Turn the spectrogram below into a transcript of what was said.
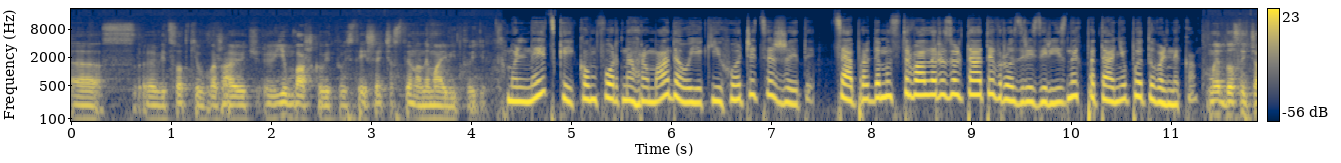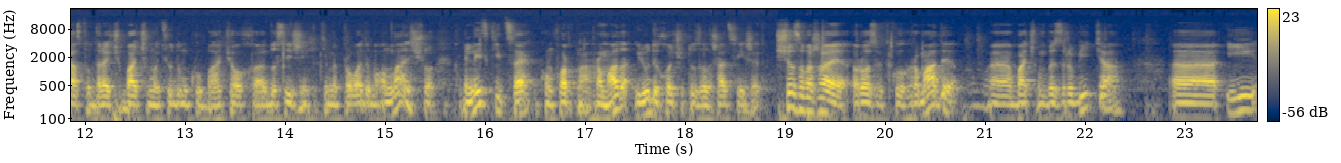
е, відсотків вважають, їм важко відповісти, і ще частина не має відповіді. Хмельницький комфортна громада, у якій хочеться жити. Це продемонстрували результати в розрізі різних питань опитувальника. Ми досить часто, до речі, бачимо цю думку в багатьох е, дослідженнях, які ми проводимо онлайн, що Хмельницький це комфортна громада, і люди хочуть тут залишатися і жити. Що заважає розвитку громади? Е, Бачимо безробіття, е, і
